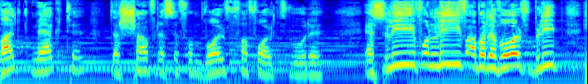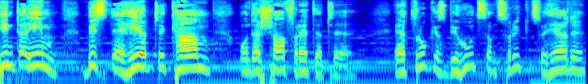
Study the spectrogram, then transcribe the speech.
Bald merkte das Schaf, dass er vom Wolf verfolgt wurde. Es lief und lief, aber der Wolf blieb hinter ihm, bis der Hirte kam und das Schaf rettete. Er trug es behutsam zurück zur Herde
